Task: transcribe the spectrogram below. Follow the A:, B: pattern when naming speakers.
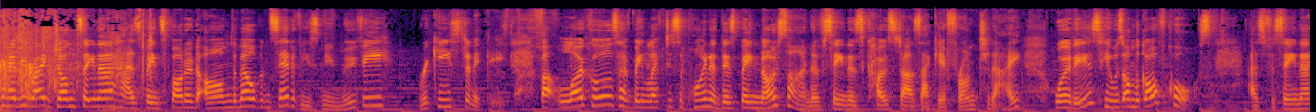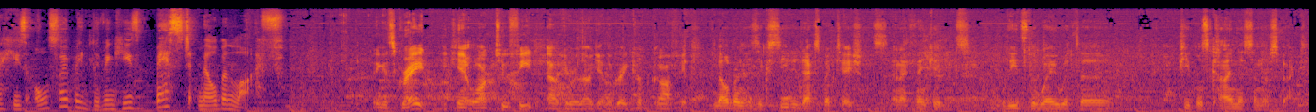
A: World heavyweight John Cena has been spotted on the Melbourne set of his new movie, Ricky Stanicky. But locals have been left disappointed. There's been no sign of Cena's co star Zac Efron today. Word is he was on the golf course. As for Cena, he's also been living his best Melbourne life.
B: I think it's great. You can't walk two feet out here without getting a great cup of coffee. Melbourne has exceeded expectations, and I think it leads the way with the people's kindness and respect.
